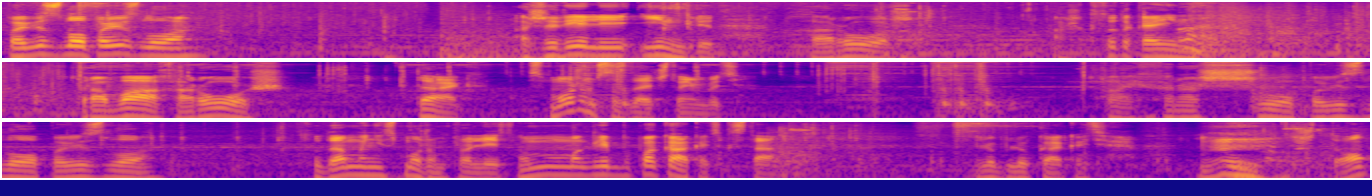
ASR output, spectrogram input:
Повезло, повезло. Ожерелье Ингрид. Хорош. Аж кто такая Ингрид? Трава, хорош. Так, сможем создать что-нибудь? Ай, хорошо, повезло, повезло. Туда мы не сможем пролезть. Но мы могли бы покакать, кстати. Люблю какать. Что?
